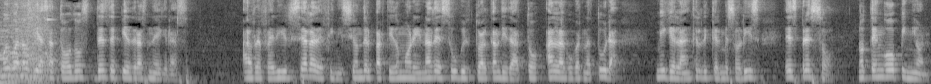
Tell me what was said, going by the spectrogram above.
Muy buenos días a todos desde Piedras Negras. Al referirse a la definición del partido Morena de su virtual candidato a la gubernatura, Miguel Ángel Riquelme Solís expresó, no tengo opinión.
